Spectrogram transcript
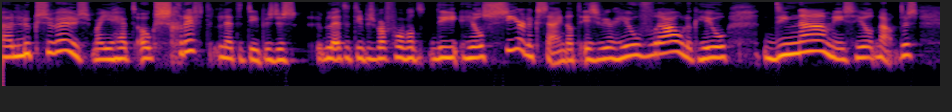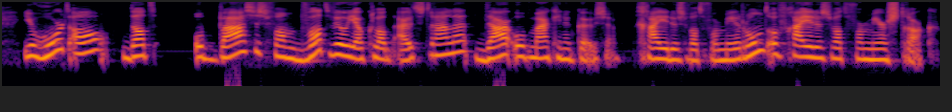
uh, luxueus. Maar je hebt ook schriftlettertypes. Dus lettertypes bijvoorbeeld die heel sierlijk zijn. Dat is weer heel vrouwelijk, heel dynamisch. Heel, nou, dus je hoort al dat op basis van wat wil jouw klant uitstralen, daarop maak je een keuze. Ga je dus wat voor meer rond of ga je dus wat voor meer strak?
